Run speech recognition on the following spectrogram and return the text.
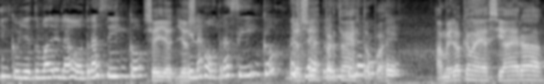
una. Coño, tu madre, y las otras cinco. sí, yo, yo, y las otras cinco. Yo soy experto en cinco esto, pues. A mí lo que me decían era.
